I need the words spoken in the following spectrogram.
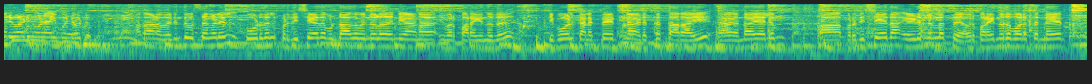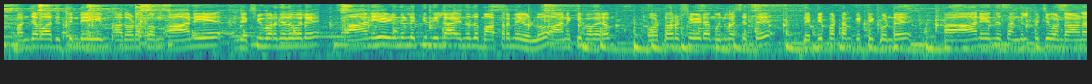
പരിപാടികളുമായി മുന്നോട്ട് അതാണ് വരും ദിവസങ്ങളിൽ കൂടുതൽ പ്രതിഷേധം ഉണ്ടാകുമെന്നുള്ളത് തന്നെയാണ് ഇവർ പറയുന്നത്. ഇപ്പോൾ കലക്ട്രേറ്റിന് അടുത്തെത്താറായി തറായി. എന്തായാലും പ്രതിഷേധ എഴുന്നള്ളത്ത് അവർ പറയുന്നത് പോലെ തന്നെ പഞ്ചവാദ്യത്തിന്റെയും അതോടൊപ്പം ആനയെ ലക്ഷ്മി പറഞ്ഞതുപോലെ ആനയെ എഴുന്നള്ളിക്കുന്നില്ല എന്നത് മാത്രമേ ഉള്ളൂ ആനയ്ക്ക് പകരം ഓട്ടോറിക്ഷയുടെ മുൻവശത്ത് നെറ്റിപ്പട്ടം കെട്ടിക്കൊണ്ട് ആനയെന്ന് സങ്കല്പിച്ചുകൊണ്ടാണ്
